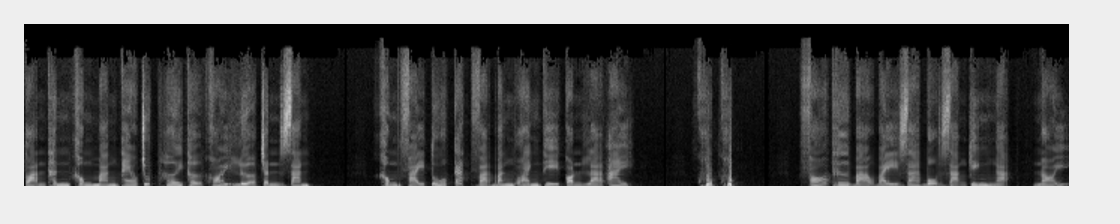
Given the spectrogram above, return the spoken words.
Toàn thân không mang theo chút hơi thở khói lửa trần gian. Không phải tú cát và băng oanh thì còn là ai? Khục khục. Phó thư bảo bày ra bộ dạng kinh ngạc, nói.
